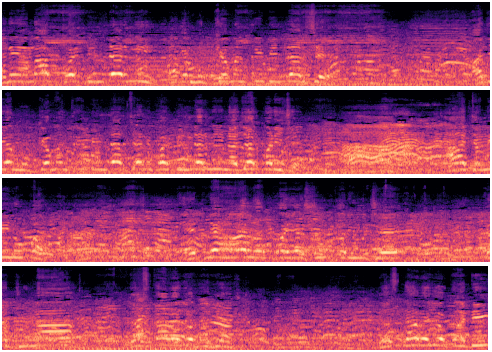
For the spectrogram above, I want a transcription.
અને એમાં કોઈ બિલ્ડર નહીં. કે મુખ્યમંત્રી બિલ્ડર છે. આજે મુખ્યમંત્રી બિલ્ડર છે ને કોઈ બિલ્ડરની નજર પડી છે. આ જમીન ઉપર. એટલે હવે લોકોએ શું કર્યું છે કે જૂના દસ્તાવેજો કાઢ્યા છે. દસ્તાવેજો કાઢી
